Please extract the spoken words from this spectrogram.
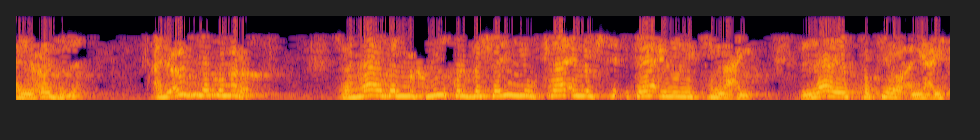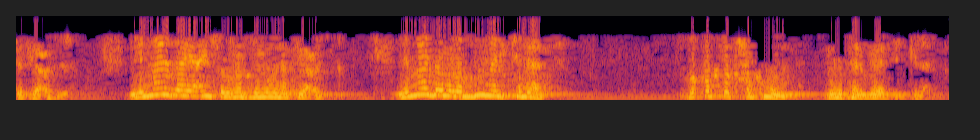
والعزلة العزلة مرض. فهذا المخلوق البشري كائن كائن اجتماعي لا يستطيع أن يعيش في عزله لماذا يعيش الغربيون في عزله لماذا يربون الكلاب؟ وقد تضحكون من تربية الكلاب.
